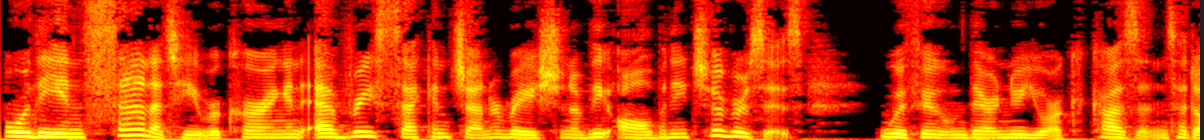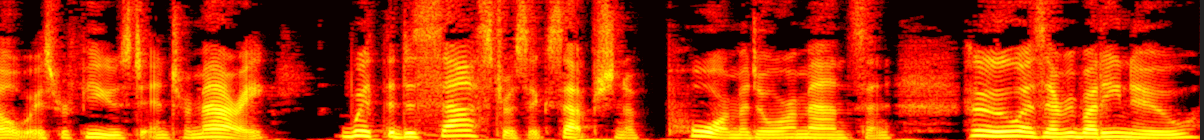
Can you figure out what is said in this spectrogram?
or the insanity recurring in every second generation of the Albany Chiverses with whom their New York cousins had always refused to intermarry, with the disastrous exception of poor Medora Manson, who, as everybody knew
